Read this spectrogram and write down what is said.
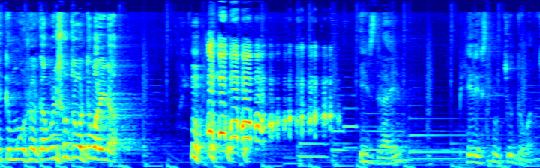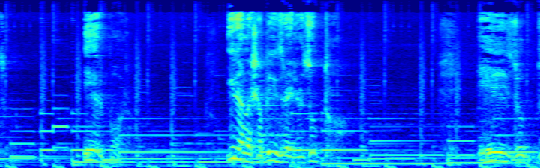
একটা মশার কামড়ি সহ্য করতে পারি না। ইসরায়েল ফিলিস্তিন যুদ্ধ পাচ্ছে এরপর ইরানের সাথে ইসরায়েলের যুদ্ধ। এই যুদ্ধ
